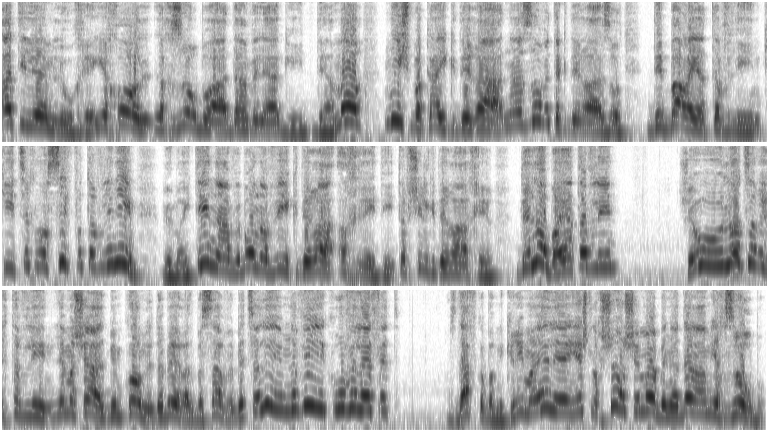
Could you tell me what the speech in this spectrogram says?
עתי לאמלוכי, יכול לחזור בו האדם ולהגיד, דאמר נשבע קאי קדרה, נעזוב את הקדרה הזאת, דבעיה תבלין, כי צריך להוסיף פה תבלינים. ומייטינה, ובוא נביא קדרה אחריתי, תבשיל קדרה אחר, דלא בעיה תבלין. שהוא לא צריך תבלין. למשל, במקום לדבר על בשר ובצלים, נביא כרוב ולפת. אז דווקא במקרים האלה יש לחשוש שמה בן אדם יחזור בו.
